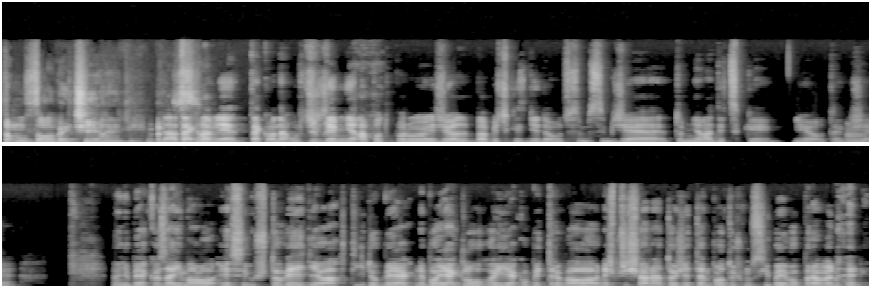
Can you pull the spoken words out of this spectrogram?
to muselo být šílený. Prostě. A tak hlavně, tak ona určitě by... měla podporu, že jo, babičky s dědou, to si myslím, že to měla vždycky, jo, takže... Hmm. No mě by jako zajímalo, jestli už to věděla v té době, jak, nebo jak dlouho jí jako by trvalo, než přišla na to, že ten plot už musí být opravený.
